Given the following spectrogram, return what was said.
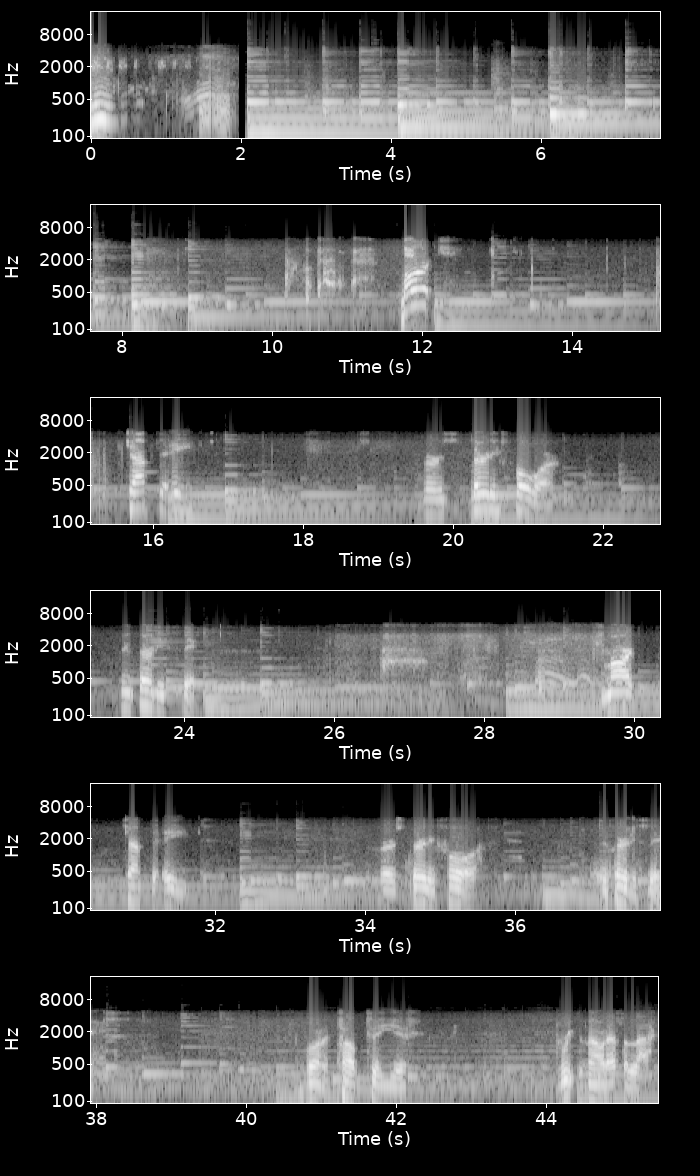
Amen. Mark chapter 8, verse 34 through 36. Chapter 8, verse 34 to 36. I'm going to talk to you. Brief. No, that's a lie.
